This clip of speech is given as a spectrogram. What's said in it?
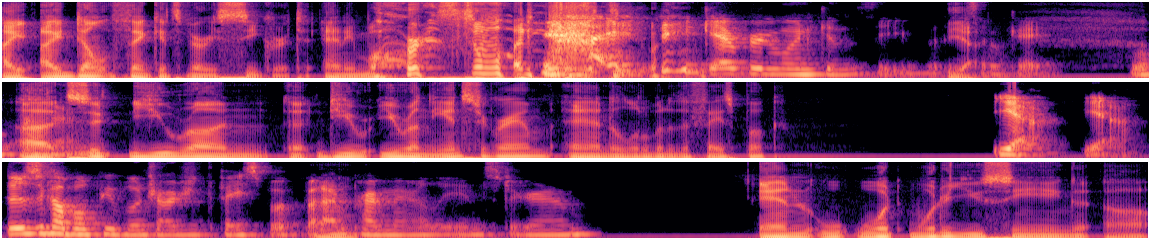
I, I don't think it's very secret anymore as to what. Yeah, I think everyone can see, but yeah. it's okay. We'll uh, so you run? Uh, do you you run the Instagram and a little bit of the Facebook? Yeah, yeah. There's a couple people in charge of the Facebook, but mm-hmm. I'm primarily Instagram. And what what are you seeing uh,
